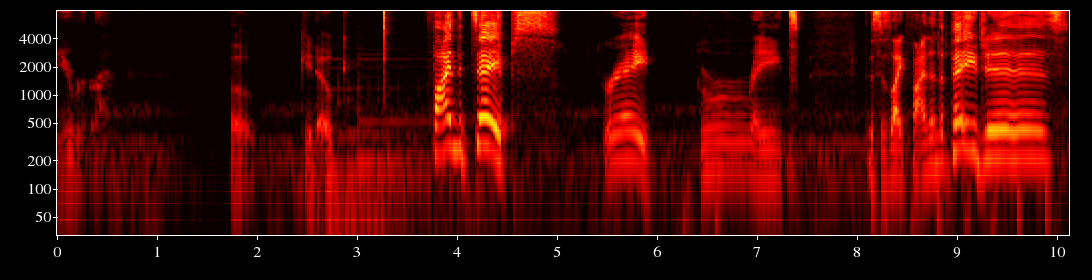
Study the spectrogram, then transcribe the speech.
mirror. Okie doke. Find the tapes. Great. Great. This is like finding the pages.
